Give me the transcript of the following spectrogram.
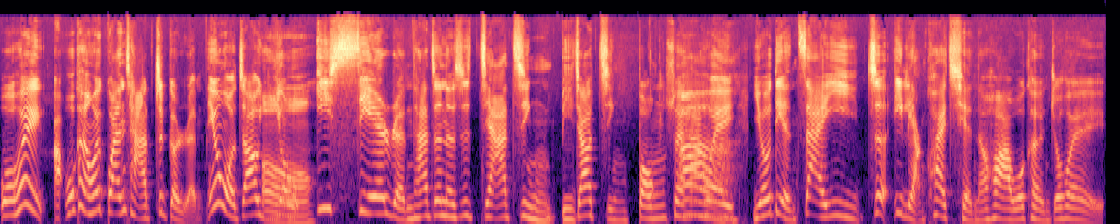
我会啊，我可能会观察这个人，因为我知道有一些人他真的是家境比较紧绷，所以他会有点在意这一两块钱的话，我可能就会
